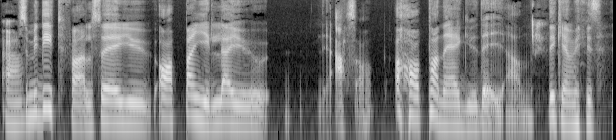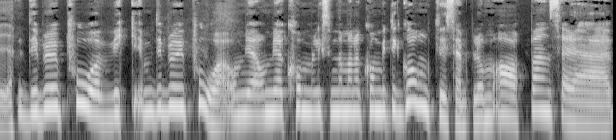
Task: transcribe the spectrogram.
Ja. Som i ditt fall så är ju apan gillar ju, alltså apan äger ju dig Ann. Det kan vi ju säga. Det beror ju på, vilk, det beror ju på. Om jag, om jag kommer, liksom, när man har kommit igång till exempel, om apan så här,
